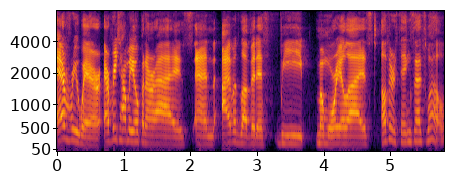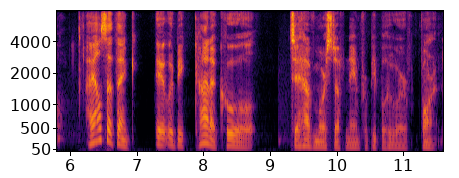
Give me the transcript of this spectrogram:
everywhere, every time we open our eyes. And I would love it if we memorialized other things as well. I also think it would be kind of cool to have more stuff named for people who are foreign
